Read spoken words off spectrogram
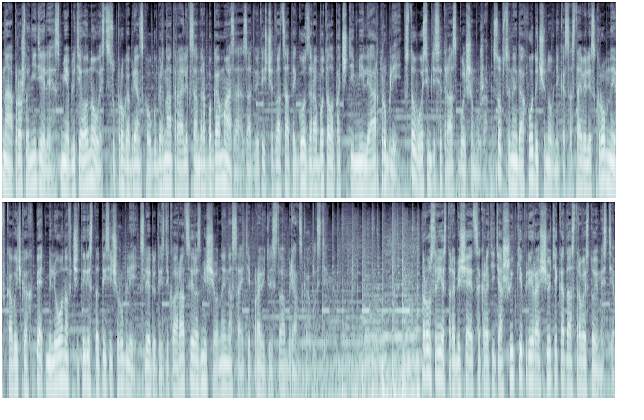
На прошлой неделе СМИ облетела новость. Супруга брянского губернатора Александра Богомаза за 2020 год заработала почти миллиард рублей, в 180 раз больше мужа. Собственные доходы чиновника составили скромные в кавычках 5 миллионов 400 тысяч рублей, следует из декларации, размещенной на сайте правительства Брянской области. Росреестр обещает сократить ошибки при расчете кадастровой стоимости.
